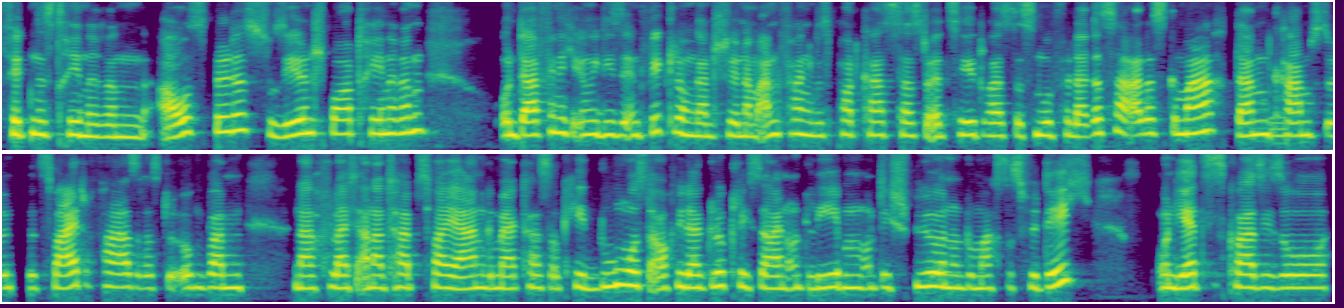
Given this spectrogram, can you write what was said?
Fitnesstrainerin ausbildest, zu Seelensporttrainerin. Und da finde ich irgendwie diese Entwicklung ganz schön. Am Anfang des Podcasts hast du erzählt, du hast das nur für Larissa alles gemacht. Dann mhm. kamst du in die zweite Phase, dass du irgendwann nach vielleicht anderthalb, zwei Jahren gemerkt hast, okay, du musst auch wieder glücklich sein und leben und dich spüren und du machst es für dich. Und jetzt ist quasi so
